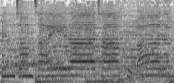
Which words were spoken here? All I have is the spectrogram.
เป็นจอมใจราชาคู่บารมี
